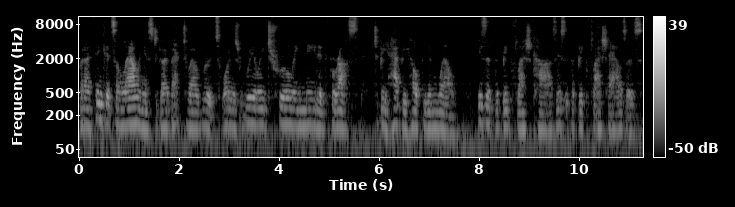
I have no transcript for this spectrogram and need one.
but I think it's allowing us to go back to our roots, what is really truly needed for us to be happy, healthy, and well. Is it the big flash cars? Is it the big flash houses?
